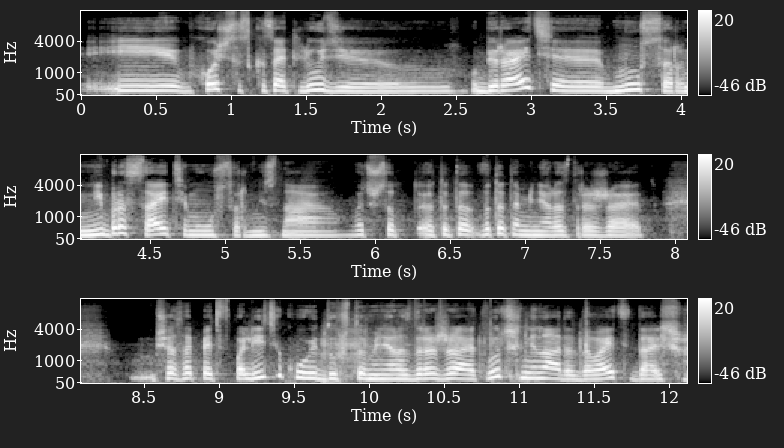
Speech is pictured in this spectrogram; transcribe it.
и хочется сказать, люди, убирайте мусор, не бросайте мусор, не знаю. Вот, что, вот, это, вот это меня раздражает. Сейчас опять в политику уйду, что меня раздражает. Лучше не надо, давайте дальше.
